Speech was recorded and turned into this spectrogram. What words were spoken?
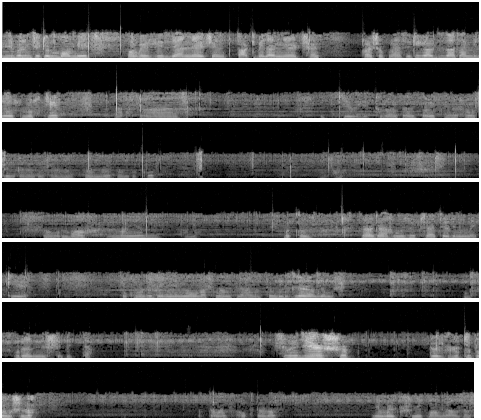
ikinci bölüm çekiyorum. Bombay, Bombay izleyenler için, takip edenler için. Of Clans 2 geldi zaten biliyorsunuz ki. Sevgili kırarken sayıklı şansı kanadını sonra ben dokuz. Savunma, mayın, tamam. Bakın, dergahımızı yükseltelim ki 9. deneyime ulaşmamız lazım. Tüm bilgiler alınmış. Buranın işi bitti. Şimdi şu gözlük yapalım şunu. Tamam saldıralım. Benim ilk şunu yapmam lazım.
